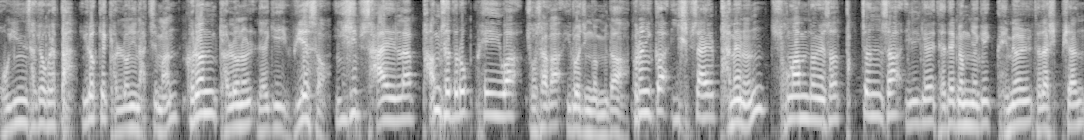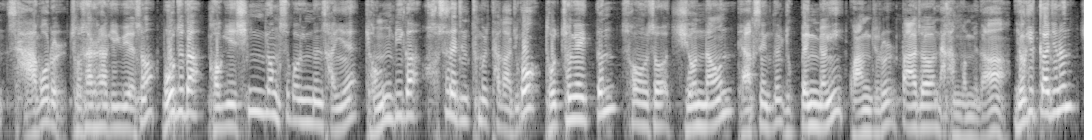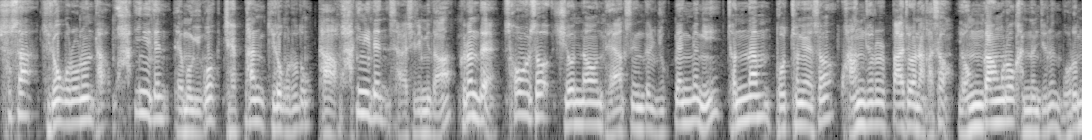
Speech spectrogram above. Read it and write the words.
오인 사격을 했다. 이렇게 결론이 났지만 그런 결론을 내기 위해서 24일 날 밤새도록 회의와 조사가 이루어진 겁니다. 그러니까 24일 밤에는 송암동에서 특 특전사 일개 대대병력이 괴멸되다시피 한 사고를 조사를 하기 위해서 모두 다 거기 신경 쓰고 있는 사이에 경비가 허술해진 틈을 타가지고 도청에 있던 서울서 지원 나온 대학생들 600명이 광주를 빠져나간 겁니다. 여기까지는 수사 기록으로는 다 확인이 된 대목이고 재판 기록으로도 다 확인이 된 사실입니다. 그런데 서울서 지원 나온 대학생들 600명이 전남 도청에서 광주를 빠져나가서 영광으로 갔는지는 모릅니다.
